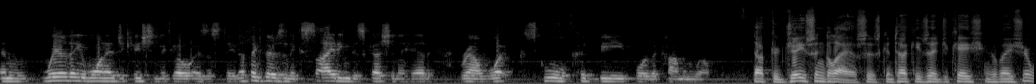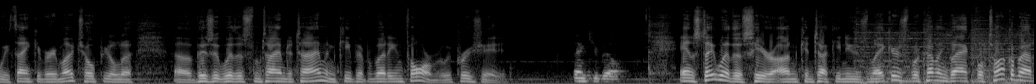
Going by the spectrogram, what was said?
and where they want education to go as a state. I think there's an exciting discussion ahead around what school could be for the Commonwealth. Dr. Jason Glass is Kentucky's Education Commissioner. We thank you very much. Hope you'll uh, uh, visit with us from time to time and keep everybody informed. We appreciate it. Thank you, Bill. And stay with us here on Kentucky Newsmakers. We're coming back. We'll talk about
